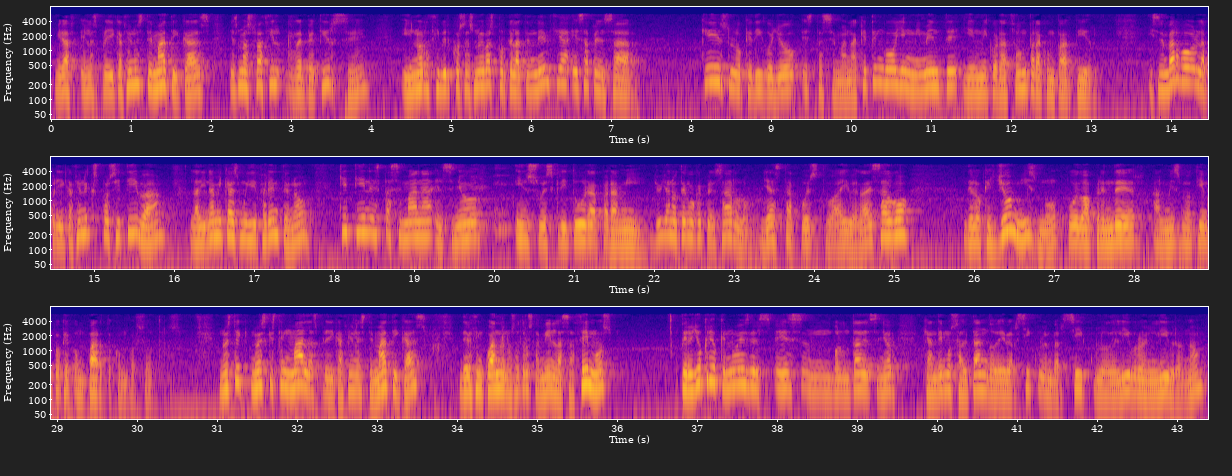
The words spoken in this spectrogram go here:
Mirad, en las predicaciones temáticas es más fácil repetirse y no recibir cosas nuevas porque la tendencia es a pensar, ¿Qué es lo que digo yo esta semana? ¿Qué tengo hoy en mi mente y en mi corazón para compartir? Y sin embargo, la predicación expositiva, la dinámica es muy diferente, ¿no? ¿Qué tiene esta semana el Señor en su escritura para mí? Yo ya no tengo que pensarlo, ya está puesto ahí, ¿verdad? Es algo de lo que yo mismo puedo aprender al mismo tiempo que comparto con vosotros. No, es que estén mal las predicaciones temáticas, de vez en cuando nosotros también las hacemos, pero yo creo que no es, es mm, voluntad del Señor que andemos saltando de versículo en versículo, de libro en libro, ¿no?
